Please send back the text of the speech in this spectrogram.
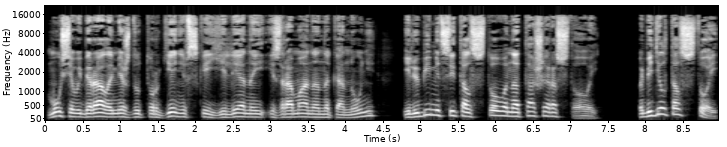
Муся выбирала между Тургеневской Еленой из романа «Накануне» и любимицей Толстого Наташей Ростовой. Победил Толстой,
